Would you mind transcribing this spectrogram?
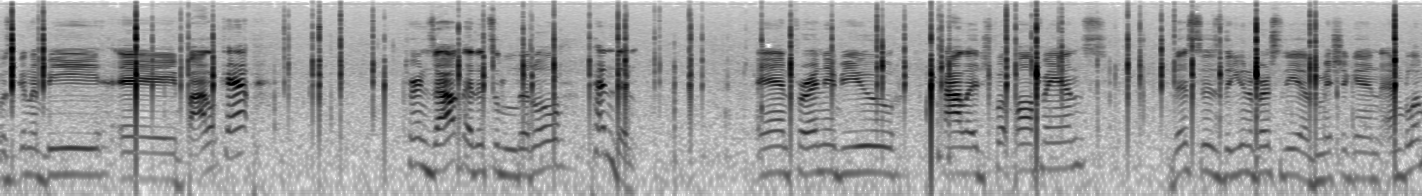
was gonna be a bottle cap. Turns out that it's a little pendant. And for any of you college football fans, this is the University of Michigan emblem.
